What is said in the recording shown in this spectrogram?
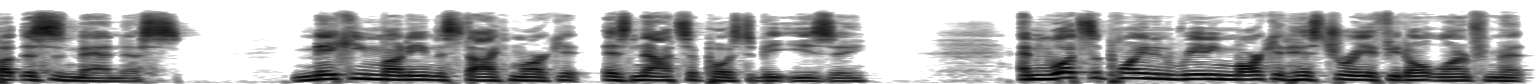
But this is madness. Making money in the stock market is not supposed to be easy. And what's the point in reading market history if you don't learn from it?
